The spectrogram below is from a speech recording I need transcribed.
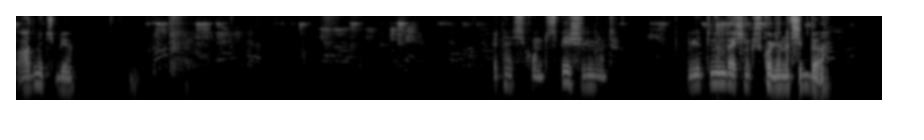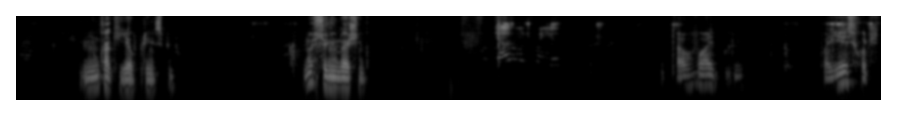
Ладно тебе. Пятнадцать секунд. Успеешь или нет? Или ты неудачник в школе навсегда? Ну, как я, в принципе. Ну, все, неудачник. Давай, блин. Поесть хочет.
